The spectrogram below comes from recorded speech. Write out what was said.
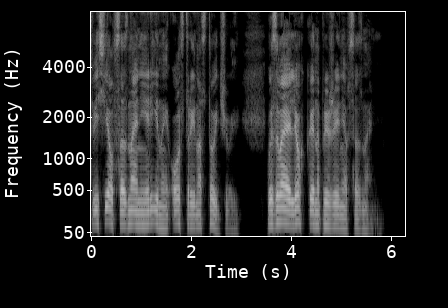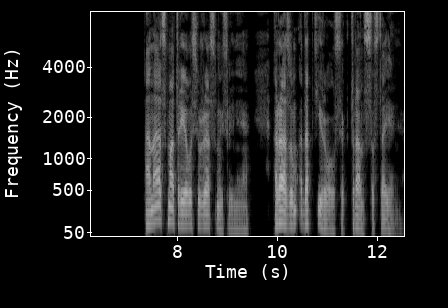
висел в сознании Ирины, острый и настойчивый, вызывая легкое напряжение в сознании. Она осмотрелась уже осмысленнее. Разум адаптировался к транс-состоянию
